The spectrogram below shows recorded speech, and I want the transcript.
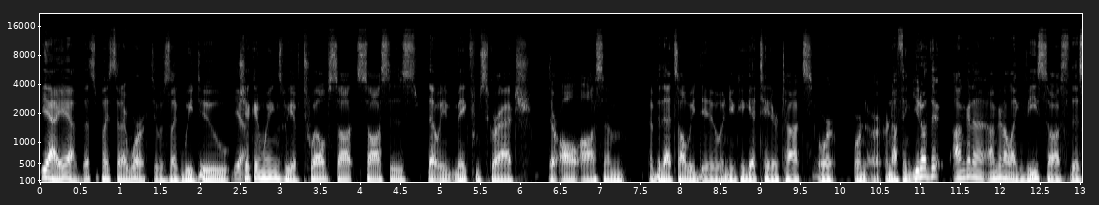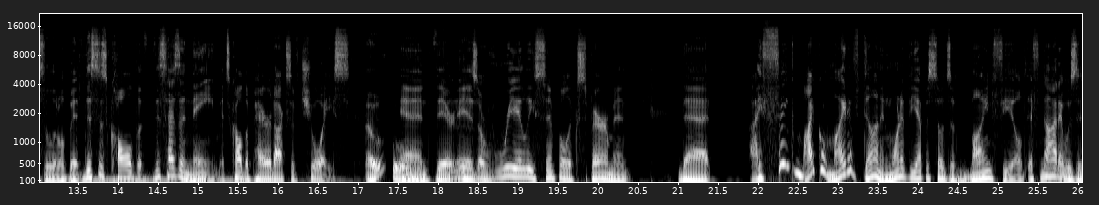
Yeah, yeah, that's the place that I worked. It was like we do Yeah. chicken wings. We have twelve sau- sauces that we make from scratch. They're all awesome, but that's all we do. And you can get tater tots or or, or, nothing. You know, there- I'm gonna I'm gonna like Vsauce this a little bit. This is called the this has a name. It's called the paradox of choice. oh And there is a really simple experiment that I think Michael might have done in one of the episodes of Mindfield. If not, it was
